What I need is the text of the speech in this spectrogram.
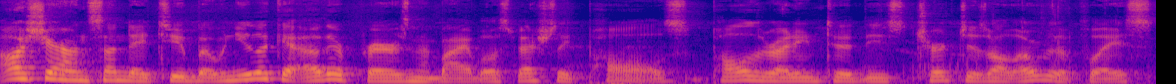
I'll share on Sunday too, but when you look at other prayers in the Bible, especially Paul's, Paul's writing to these churches all over the place.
